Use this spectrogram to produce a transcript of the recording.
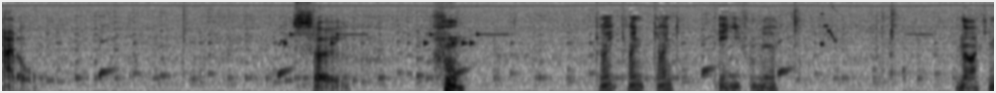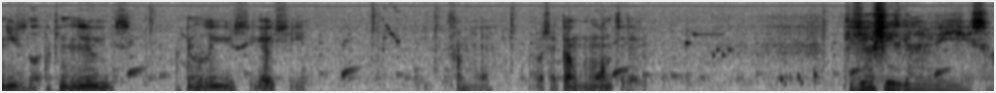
At all. So, hmm. Can I can I can I eat you from here? No, I can use I can lose I can lose Yoshi from here, which I don't want to do. Cause Yoshi's gonna be useful.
